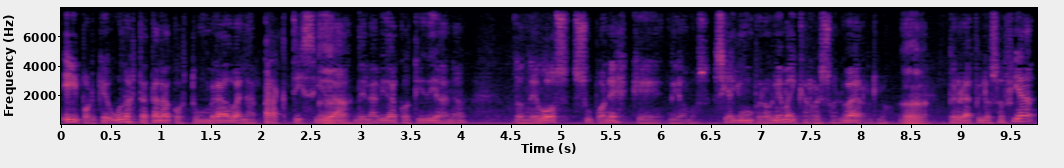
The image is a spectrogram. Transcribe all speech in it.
Y porque uno está tan acostumbrado a la practicidad Ah. de la vida cotidiana, donde vos suponés que, digamos, si hay un problema hay que resolverlo. Ah. Pero la filosofía,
